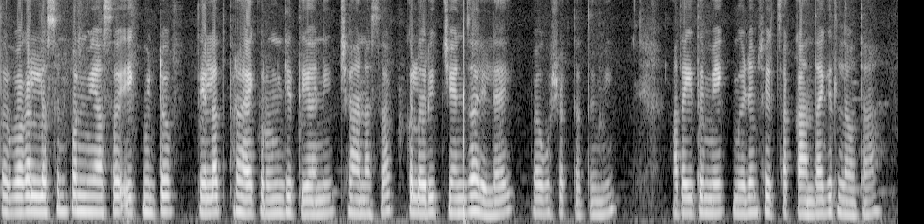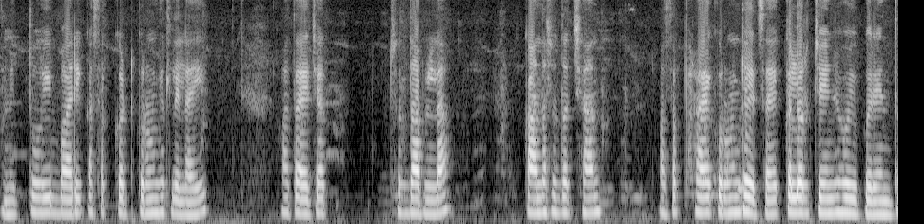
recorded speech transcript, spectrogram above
तर बघा लसूण पण मी असं एक मिनटं तेलात फ्राय करून घेते आणि छान असा कलरही चेंज झालेला आहे बघू शकता तुम्ही. आता इथं मी एक मिडियम साईजचा कांदा घेतला होता आणि तोही बारीक असा कट करून घेतलेला आहे. आता याच्यात सुद्धा आपल्याला कांदासुद्धा छान असा फ्राय करून घ्यायचा आहे कलर चेंज होईपर्यंत.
